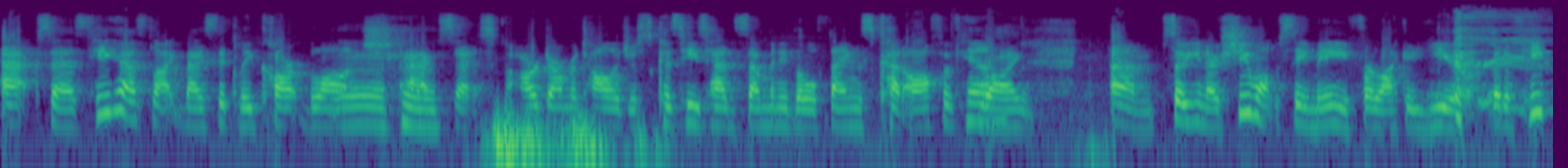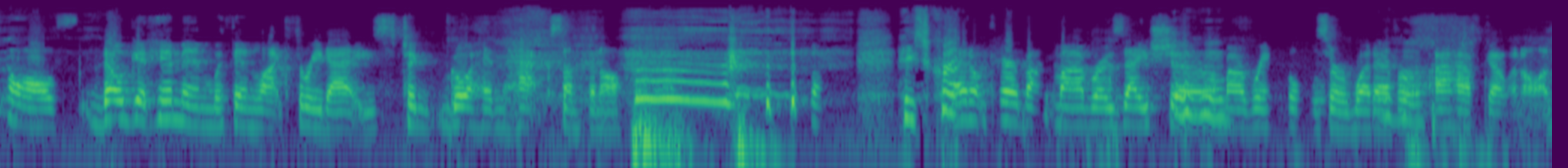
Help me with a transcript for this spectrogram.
access. He has like basically carte blanche Mm-hmm. access to our dermatologist because he's had so many little things cut off of him. Right. Um, so you know she won't see me for like a year, but if he calls, they'll get him in within like three days to go ahead and hack something off. Of him. He's I cra- don't care about my rosacea Mm-hmm. or my wrinkles or whatever I have going on.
